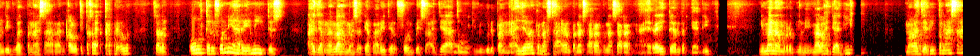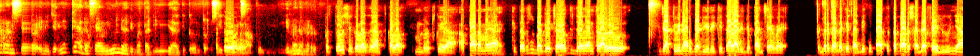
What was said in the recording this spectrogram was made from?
yang dibuat penasaran. Kalau kita kayak tarik ulur misalnya oh telepon nih hari ini terus ah janganlah masa tiap hari telepon besok aja atau Hmm. mungkin minggu depan aja lah penasaran penasaran penasaran. Nah, akhirnya itu yang terjadi gimana menurutmu nih malah jadi malah jadi penasaran si cewek ini jadinya kayak ada value-nya di mata dia gitu untuk si Betul. sapu gimana menurut Betul sih kalau kalau menurutku ya. Apa namanya? Hmm. Kita tuh sebagai cowok tuh jangan terlalu jatuhin harga diri kita lah di depan cewek. Bener Betul, kata kita tadi kita tetap harus ada value-nya.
